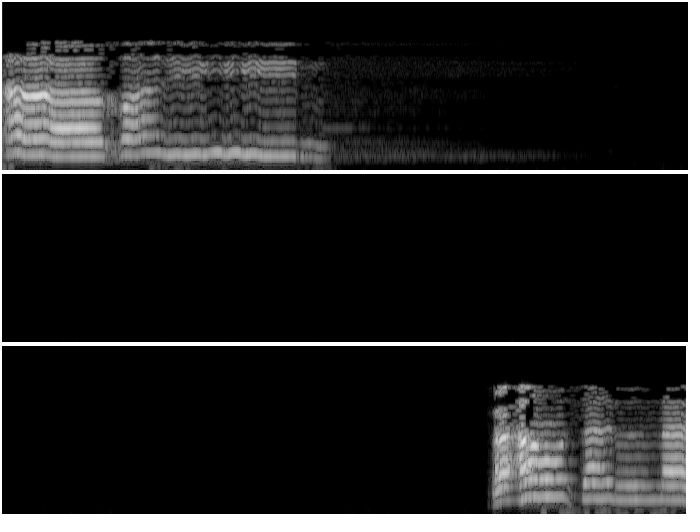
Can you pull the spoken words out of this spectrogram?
آخَرِينَ فَأَرْسَلْنَا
